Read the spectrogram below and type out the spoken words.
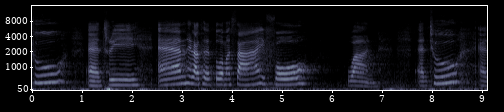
two and three and ให้เราเทินตัวมาซ้าย four one and two and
